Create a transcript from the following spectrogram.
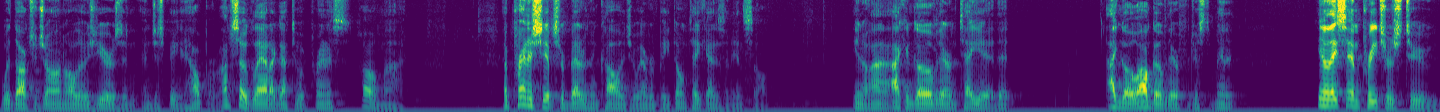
with Dr. John all those years and, and just being a helper, I'm so glad I got to apprentice. Oh, my. Apprenticeships are better than college will ever be. Don't take that as an insult. You know, I, I can go over there and tell you that I can go, I'll go over there for just a minute. You know, they send preachers to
